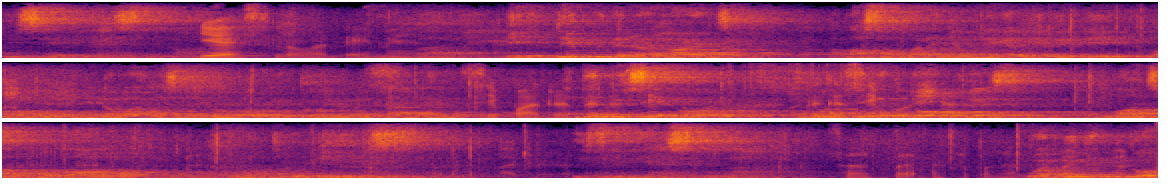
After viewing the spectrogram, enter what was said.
we say yes to God. Yes, Lord. Amen. Diba? If deep within our hearts, papasok pa rin yung negativity, oh, yung ginawa niya sa iyo, or ito yung nangyari. Si Father And then we taga say, Cebu. Lord, I Taga want to Cebu go siya. of this. And once and for all, I want your peace. We say yes to God. Sa, pa, sa pangalan When we let go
